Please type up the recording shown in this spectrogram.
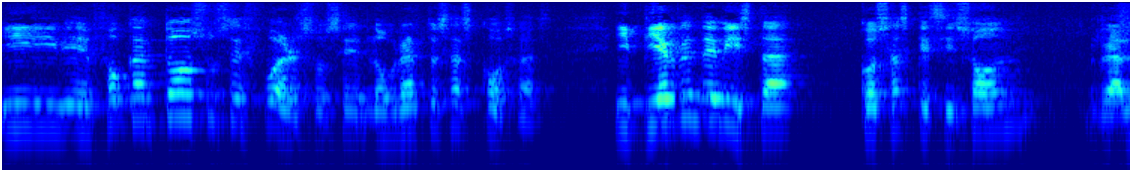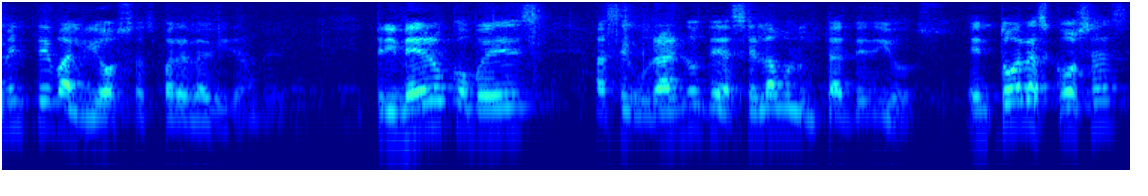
Y enfocan todos sus esfuerzos en lograr todas esas cosas y pierden de vista cosas que sí son realmente valiosas para la vida. Primero, como es asegurarnos de hacer la voluntad de Dios. En todas las cosas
